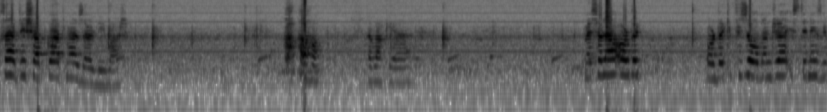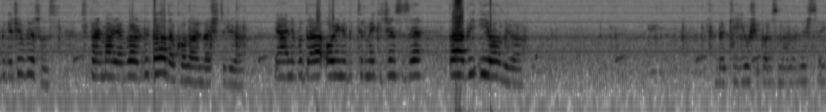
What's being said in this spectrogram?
Sadece şapka atma özelliği var. Ya bak ya. Mesela orada oradaki füze olunca istediğiniz gibi geçebiliyorsunuz. Super Mario World'ü daha da kolaylaştırıyor. Yani bu da oyunu bitirmek için size daha bir iyi oluyor. Şuradaki Yoshi parasını alabilirsek.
